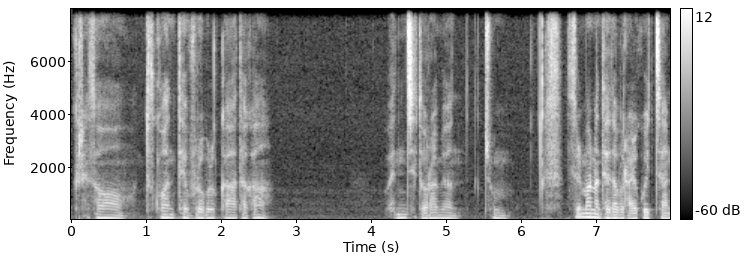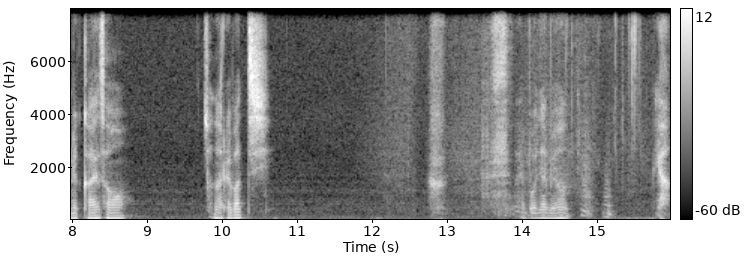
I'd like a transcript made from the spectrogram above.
그래서 누구한테 물어볼까 하다가, 왠지 너라면 좀 쓸만한 대답을 알고 있지 않을까 해서 전화를 해봤지. 뭐냐면, 야,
